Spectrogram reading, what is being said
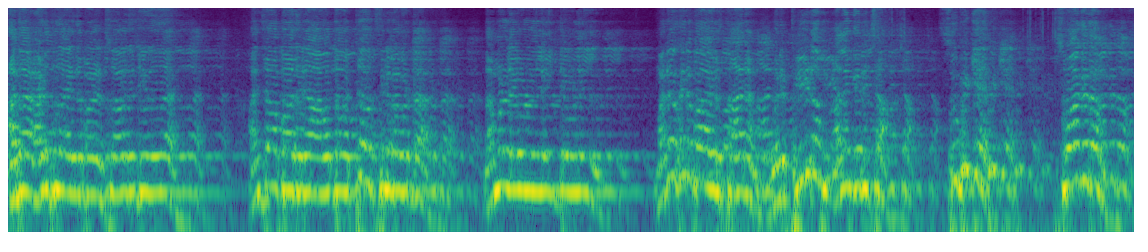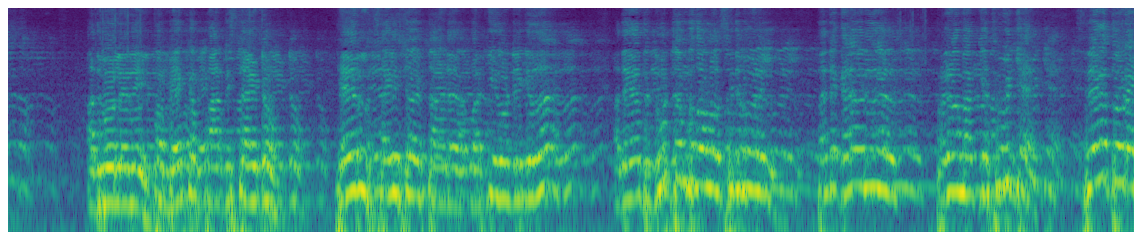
അത് അടുത്തതായി നമ്മൾ സ്വാഗതം ചെയ്തത് അഞ്ചാം പാതിര പാതിരാവുന്ന ഒറ്റ സിനിമ കൊണ്ട് നമ്മളുടെ ഉള്ളിന്റെ ഉള്ളിൽ മനോഹരമായ ഒരു സ്ഥാനം ഒരു പീഠം അലങ്കരിച്ച സുഭിക്ക് സ്വാഗതം അതുപോലെ തന്നെ ഇപ്പൊ മേക്കപ്പ് ആർട്ടിസ്റ്റ് ആയിട്ടും ഹെയർ സ്റ്റൈലിസ്റ്റ് ആയിട്ടാണ് വർക്ക് ചെയ്തുകൊണ്ടിരിക്കുന്നത്. അദ്ദേഹത്തെ നൂറ്റമ്പതോളം സിനിമകളിൽ തന്റെ കലാവിരുന്നുകൾ പ്രകടമാക്കിയ സുഭിക്ക് സ്നേഹത്തോടെ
